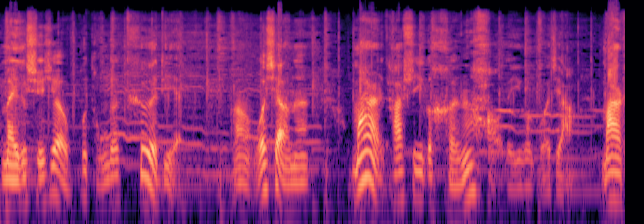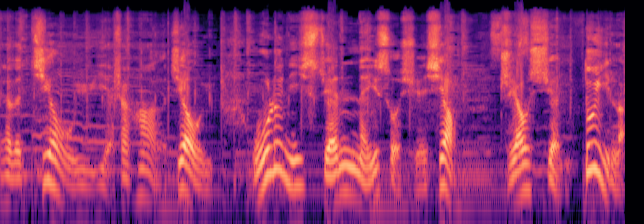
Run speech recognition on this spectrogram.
每个学校有不同的特点啊。我想呢，马耳他是一个很好的一个国家，马耳他的教育也是很好的教育。无论你选哪所学校，只要选对了，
